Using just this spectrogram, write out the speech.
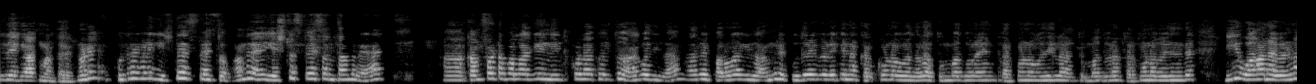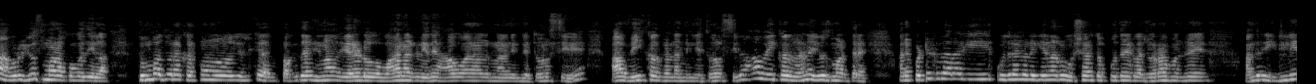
ಇಲ್ಲಿಗೆ ಲಾಕ್ ಮಾಡ್ತಾರೆ. ನೋಡಿ ಕುದುರೆಗಳಿಗೆ ಇಷ್ಟೇ ಸ್ಪೇಸ್ ಅಂದ್ರೆ ಎಷ್ಟು ಸ್ಪೇಸ್ ಅಂತ ಅಂದ್ರೆ ಕಂಫರ್ಟಬಲ್ ಆಗಿ ನಿಂತ್ಕೊಳ್ಳಾಕಂತೂ ಆಗೋದಿಲ್ಲ. ಆದ್ರೆ ಪರವಾಗಿಲ್ಲ. ಅಂದ್ರೆ ಕುದುರೆಗಳಿಗೆ ನಾ ಕರ್ಕೊಂಡು ಹೋಗೋದಲ್ಲ, ತುಂಬಾ ದೂರ ಏನ್ ಕರ್ಕೊಂಡು ಹೋಗೋದಿಲ್ಲ, ತುಂಬಾ ದೂರ ಕರ್ಕೊಂಡು ಹೋಗೋದ್ರಿಂದ ಈ ವಾಹನಗಳನ್ನ ಅವ್ರು ಯೂಸ್ ಮಾಡಕ್ ಹೋಗೋದಿಲ್ಲ. ತುಂಬಾ ದೂರ ಕರ್ಕೊಂಡು ಹೋಗೋದಕ್ಕೆ ಪಕ್ಕದಲ್ಲಿ ಇನ್ನೂ ಎರಡು ವಾಹನಗಳಿದೆ. ಆ ವಾಹನಗಳನ್ನ ನಿಮ್ಗೆ ತೋರಿಸ್ತೀವಿ. ಆ ವೆಹಿಕಲ್ ಗಳನ್ನ ನಿಮ್ಗೆ ತೋರಿಸ್ತೀವಿ. ಆ ವೆಹಿಕಲ್ ಗಳನ್ನ ಯೂಸ್ ಮಾಡ್ತಾರೆ. ಆದ್ರೆ ಪರ್ಟಿಕ್ಯುಲರ್ ಆಗಿ ಈ ಕುದುರೆಗಳಿಗೆ ಏನಾದ್ರು ಹುಷಾರ್ ತಪ್ಪುದ್ರೆ ಇಲ್ಲ, ಜ್ವರ ಬಂದ್ರೆ ಅಂದ್ರೆ ಇಲ್ಲಿ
